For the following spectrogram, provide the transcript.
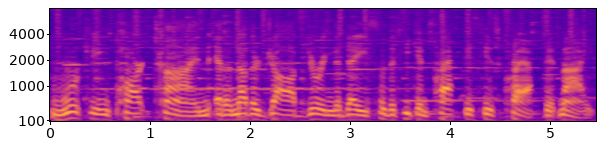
working part-time at another job during the day so that he can practice his craft at night.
